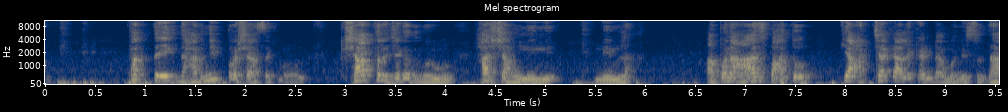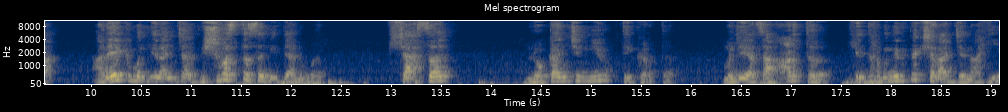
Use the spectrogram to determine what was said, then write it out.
होती. फक्त एक धार्मिक प्रशासक म्हणून क्षात्र जगद्गुरू हा शाहूने नेमला. आपण आज पाहतो की आजच्या कालखंडामध्ये सुद्धा अनेक मंदिरांच्या विश्वस्त समित्यांवर शासन लोकांची नियुक्ती करतं. म्हणजे याचा अर्थ हे धर्मनिरपेक्ष राज्य नाही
